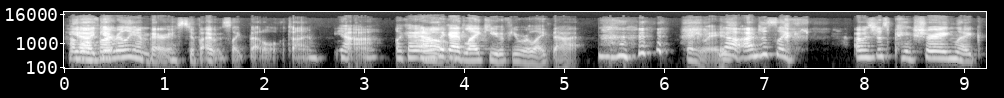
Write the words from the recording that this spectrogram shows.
have yeah, I'd get really embarrassed if I was like that all the time. Yeah. Like I, I don't think Um, I'd like you if you were like that. Anyways. yeah, I'm just like I was just picturing like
